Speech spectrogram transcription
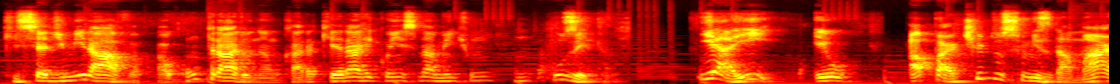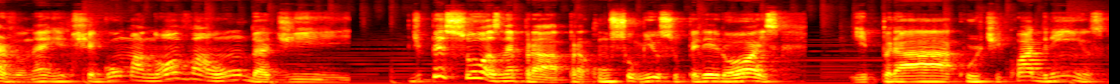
que se admirava, ao contrário, né? Um cara que era reconhecidamente um, um cuzeta. E aí, eu, a partir dos filmes da Marvel, né? Chegou uma nova onda de de pessoas, né, para consumir os super-heróis e para curtir quadrinhos.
